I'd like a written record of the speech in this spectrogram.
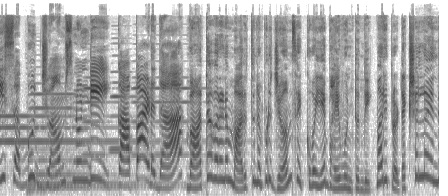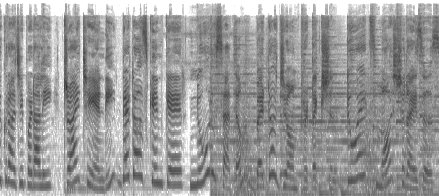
ఈ సబ్బు జామ్స్ నుండి కాపాడదా? వాతావరణం మారుతున్నప్పుడు జర్మ్స్ ఎక్కువయ్యే భయం ఉంటుంది. మరి ప్రొటెక్షన్లో ఎందుకు రాజీ పడాలి? ట్రై చేయండి డెటాల్ స్కిన్ కేర్ నూరు శాతం better germ protection two X moisturizers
